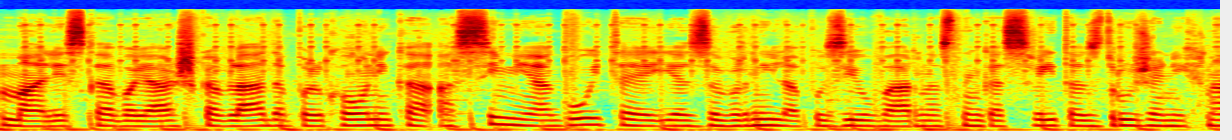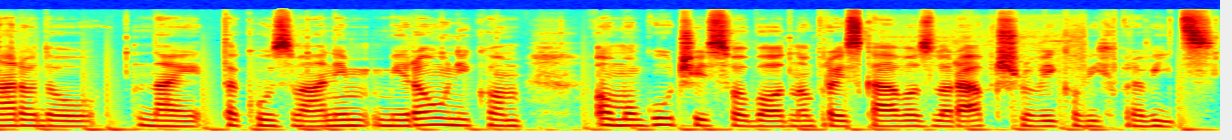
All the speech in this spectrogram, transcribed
Malijska vojaška vlada polkovnika Asimija Gojte je zavrnila poziv Varnostnega sveta Združenih narodov naj tako zvanim mirovnikom omogoči svobodno preiskavo zlorab človekovih pravic.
